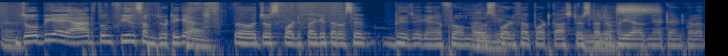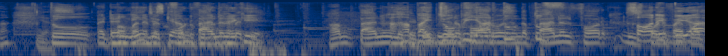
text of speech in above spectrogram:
हाँ। जो भी है यार तुम फील समझो ठीक है? हाँ। तो जो स्पॉटिफाई की तरफ़ से भेजे गए हैं फ्रॉम स्पॉटिफाई पॉडकास्टर्स का जो भैया ने अटेंड करा था तो मम्मा ने मेरे को हम पैनल हाँ भाई जो भी यार तू तू पैनल फॉर सॉरी भैया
